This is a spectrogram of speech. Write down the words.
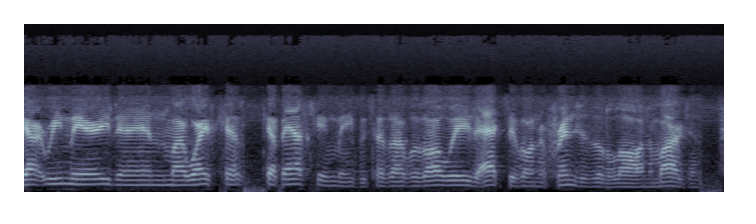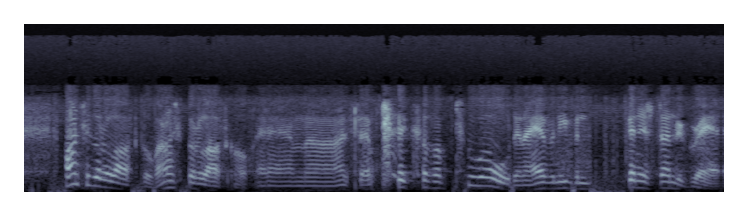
got remarried, and my wife kept kept asking me because I was always active on the fringes of the law, on the margins. Why don't you go to law school? Why don't you go to law school? And uh, I said because I'm too old and I haven't even finished undergrad.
